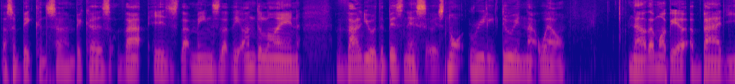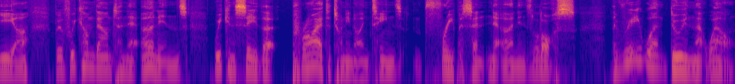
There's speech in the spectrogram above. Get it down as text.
that's a big concern because that is that means that the underlying value of the business it's not really doing that well. Now that might be a, a bad year, but if we come down to net earnings, we can see that prior to 2019's 3% net earnings loss, they really weren't doing that well.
